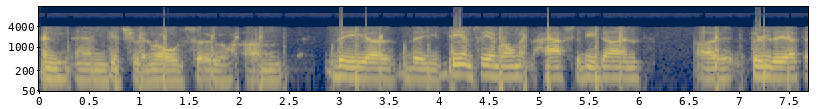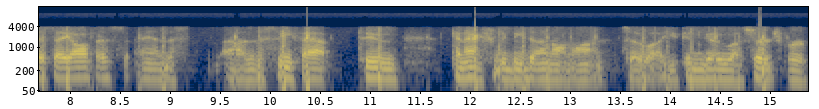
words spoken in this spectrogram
and and get you enrolled. So um, the uh, the DMC enrollment has to be done uh, through the FSA office, and the uh, the CFAP two can actually be done online. So uh, you can go uh, search for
